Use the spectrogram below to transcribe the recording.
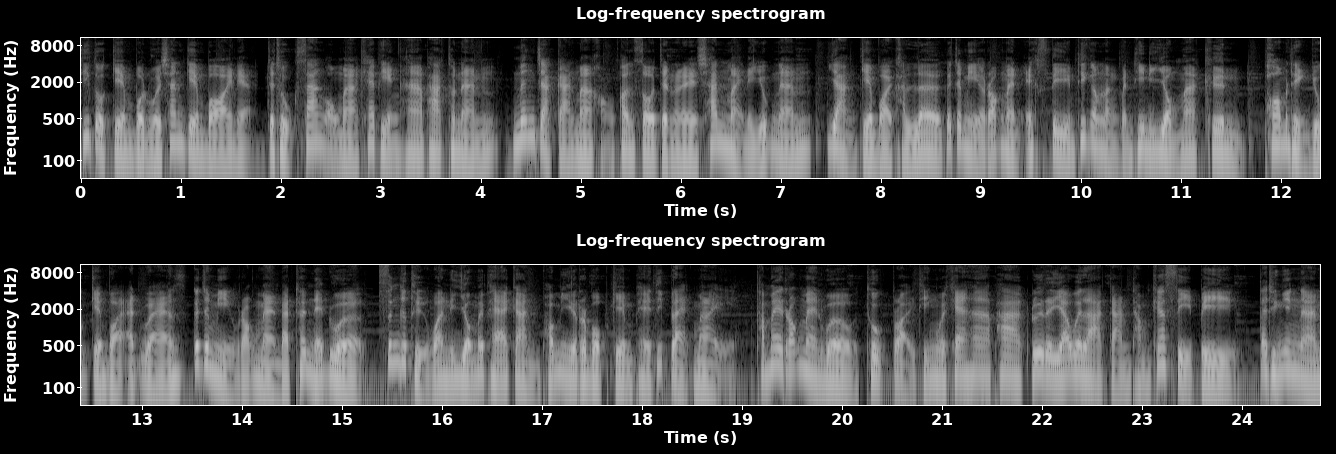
ที่ตัวเกมบนเวอร์ชันเกมบอยเนี่ยจะถูกสร้างออกมาแค่เพียง 5 ภาคเท่านั้น เนื่องจากการมาของคอนโซลเจเนอเรชันใหม่ในยุคนั้น อย่างเกมบอยคัลเลอร์ก็จะมี Rockman Extreme ที่กำลังเป็นที่นิยมมากขึ้น พอมาถึงยุคเกมบอย Advance ก็จะมี Rockman Battle Network ซึ่งก็ถือว่านิยมไม่แพ้กัน เพราะมีระบบเกมเพลย์ที่แปลกใหม่ทำให้ Rockman World ถูกปล่อยทิ้งไว้แค่ 5 ภาค ด้วยระยะเวลาการทำแค่ 4 ปี แต่ถึงอย่างนั้น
